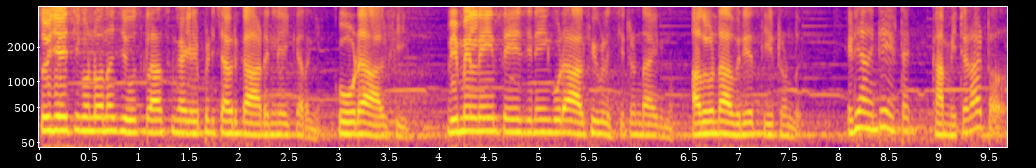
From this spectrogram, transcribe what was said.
സുജയിച്ച് കൊണ്ടുവന്ന ജ്യൂസ് ഗ്ലാസും കയ്യിൽ പിടിച്ച് അവർ ഗാർഡനിലേക്ക് ഇറങ്ങി. കൂടെ ആൽഫി. വിമലിനെയും തേജിനെയും കൂടെ ആൽഫി വിളിച്ചിട്ടുണ്ടായിരുന്നു. അതുകൊണ്ട് അവർ എത്തിയിട്ടുണ്ട്. എടി അതിന്റെ ഏട്ടൻ. കമ്മിറ്റഡ് ആട്ടോ.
